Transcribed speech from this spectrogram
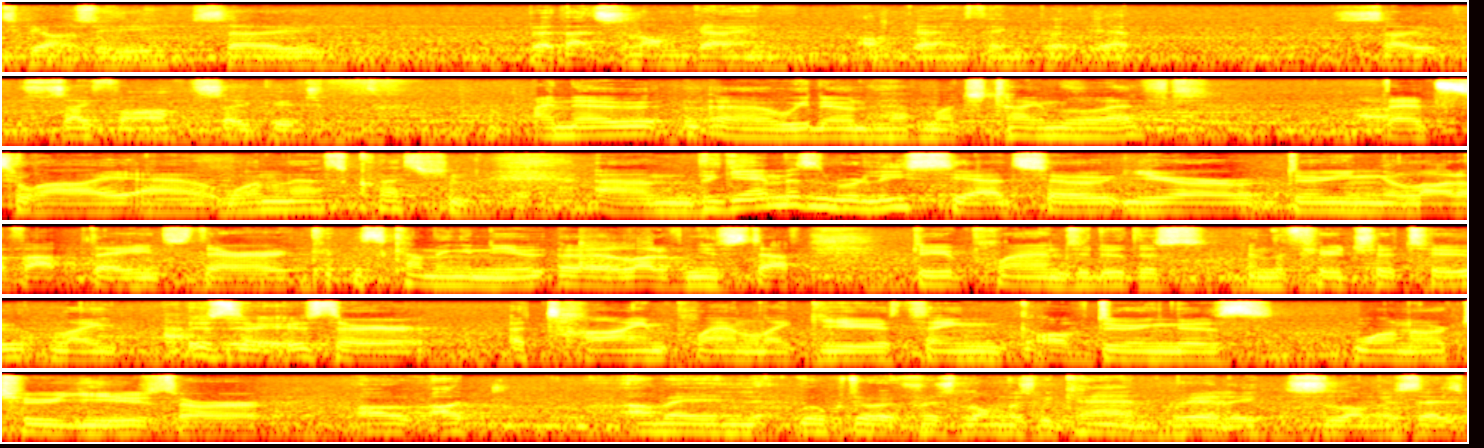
to be honest with you. So, but that's an ongoing, ongoing thing. But yeah, so so far so good. I know uh, we don't have much time left. That's why uh, one last question. Um, the game isn't released yet, so you're doing a lot of updates. There is coming a, new, uh, a lot of new stuff. Do you plan to do this in the future too? Like, is there is there a time plan? Like, you think of doing this one or two years, or Oh, I, I mean, we'll do it for as long as we can, really, so long as there's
